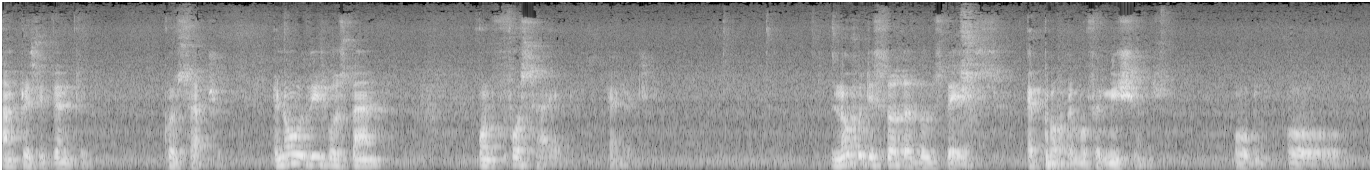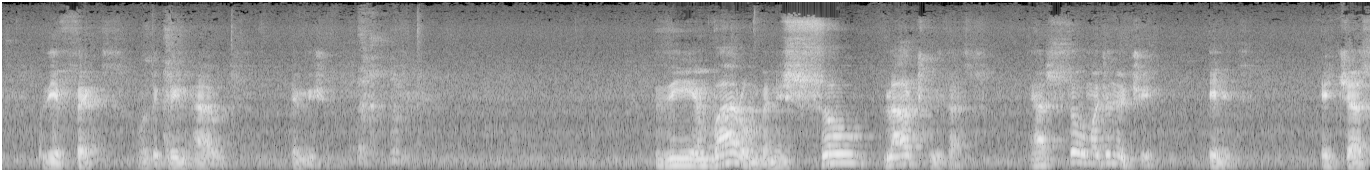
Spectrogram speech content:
unprecedented consumption. And all this was done on fossil energy. Nobody thought at those days a problem of emissions or, or the effects of the greenhouse emissions. The environment is so large with us, it has so much energy in it. It just,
